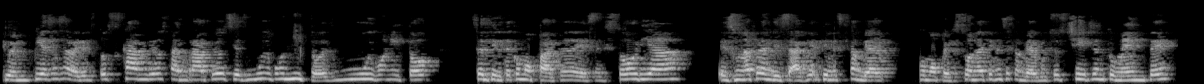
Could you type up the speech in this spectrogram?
tú empiezas a ver estos cambios tan rápidos y es muy bonito, es muy bonito sentirte como parte de esa historia. Es un aprendizaje, tienes que cambiar como persona, tienes que cambiar muchos chips en tu mente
